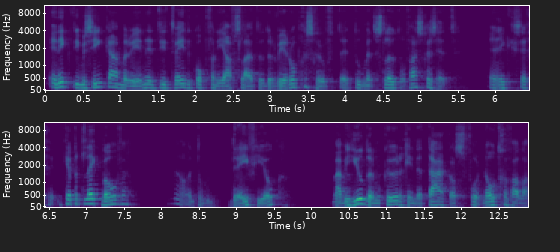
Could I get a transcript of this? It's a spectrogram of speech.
En ik die machinekamer in en die tweede kop van die afsluiter er weer opgeschroefd. En toen met de sleutel vastgezet. En ik zeg, ik heb het lek boven. Nou, en toen dreef hij ook. Maar we hielden hem keurig in de taak als voor het noodgevallen.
